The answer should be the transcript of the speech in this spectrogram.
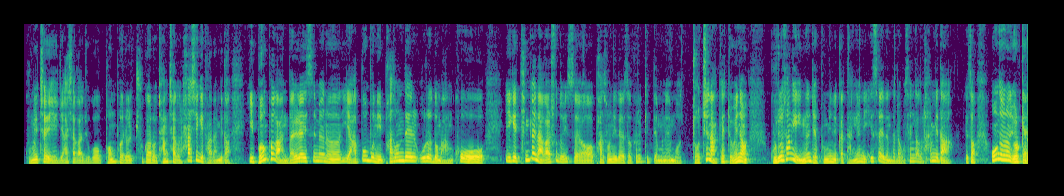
구매처에 얘기하셔가지고 범퍼를 추가로 장착을 하시기 바랍니다. 이 범퍼가 안 달려 있으면은 이 앞부분이 파손될 우려도 많고 이게 튕겨 나갈 수도 있어요. 파손이 돼서 그렇기 때문에 뭐 좋지는 않겠죠. 왜냐면 구조상에 있는 제품이니까 당연히 있어야 된다고 생각을 합니다. 그래서 오늘은 이렇게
